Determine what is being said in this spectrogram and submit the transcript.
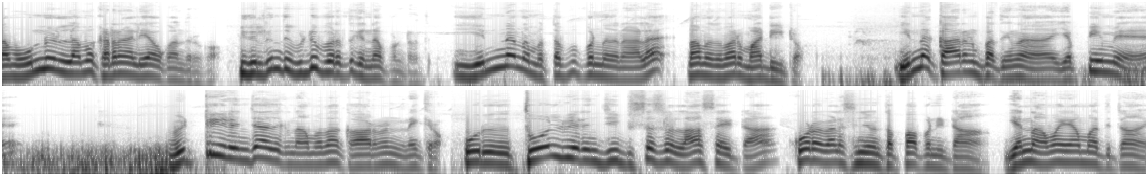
நம்ம ஒன்றும் இல்லாமல் கடனாளியாக உட்காந்துருக்கோம் இதிலிருந்து விடுபடுறதுக்கு என்ன பண்ணுறது என்ன நம்ம தப்பு பண்ணதுனால நாம் இந்த மாதிரி மாட்டிக்கிட்டோம். என்ன காரணம் பார்த்தீங்கன்னா எப்பயுமே வெற்றி அடைஞ்சால் அதுக்கு நாம தான் காரணம்னு நினைக்கிறோம். ஒரு தோல்வி அடைஞ்சு பிஸ்னஸில் லாஸ் ஆயிட்டா கூட வேலை செஞ்சவன் தப்பாக பண்ணிட்டான். என்ன அவன் ஏமாத்திட்டான்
